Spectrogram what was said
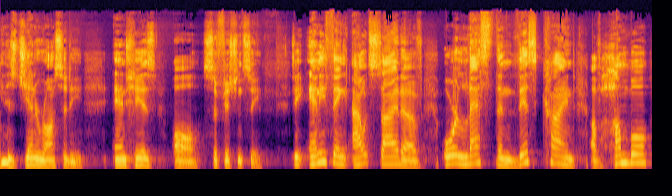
in his generosity, and his all sufficiency. See, anything outside of or less than this kind of humble,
